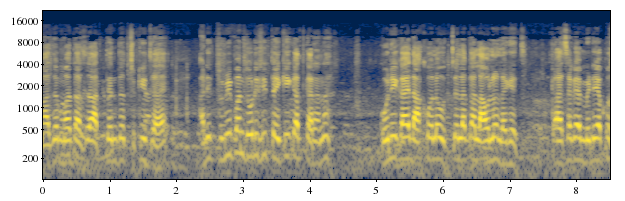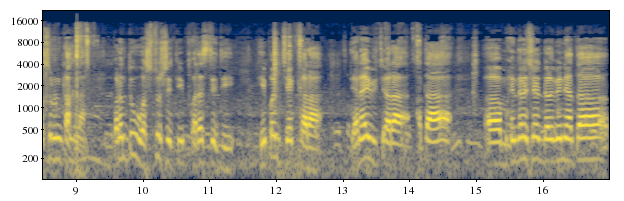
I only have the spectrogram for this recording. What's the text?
माझं मत असं अत्यंत चुकीचं आहे. आणि तुम्ही पण थोडीशी तहकीकात करा ना. कोणी काय दाखवलं उचललं का लावलं लगेच. का सगळ्या मीडिया पसरून टाकला. परंतु वस्तुस्थिती परिस्थिती ही पण चेक करा. त्यांनाही विचारा. आता महेंद्रशेठ दळवीने आता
